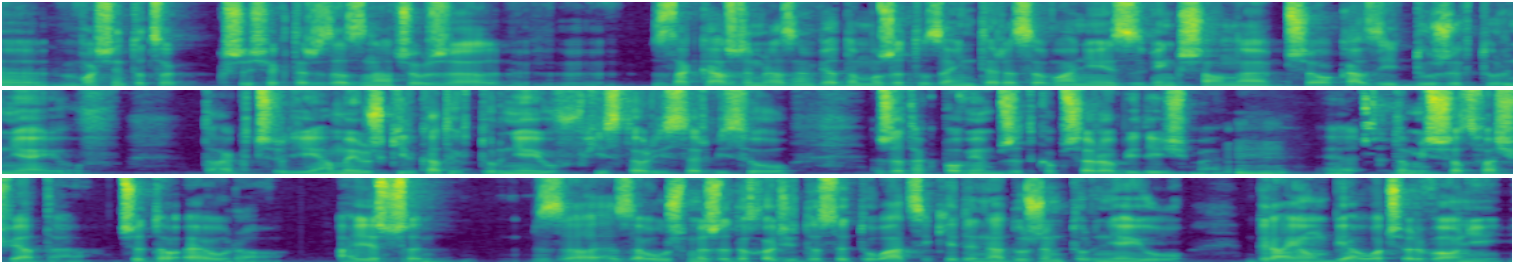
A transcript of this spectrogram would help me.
E, właśnie to, co Krzysiek też zaznaczył, że za każdym razem wiadomo, że to zainteresowanie jest zwiększone przy okazji dużych turniejów. Tak, czyli a my już kilka tych turniejów w historii serwisu, że tak powiem, brzydko przerobiliśmy. Mhm. E, czy to Mistrzostwa Świata, czy to Euro. A jeszcze za, załóżmy, że dochodzi do sytuacji, kiedy na dużym turnieju grają biało-czerwoni,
